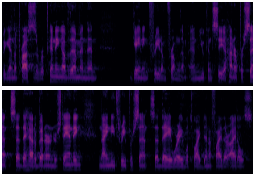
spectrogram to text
begin the process of repenting of them, and then gaining freedom from them. And you can see 100% said they had a better understanding, 93% said they were able to identify their idols,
